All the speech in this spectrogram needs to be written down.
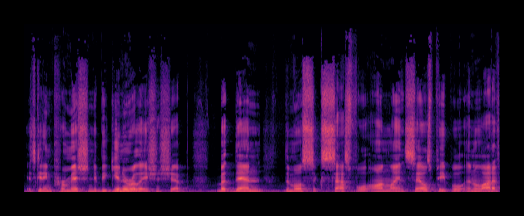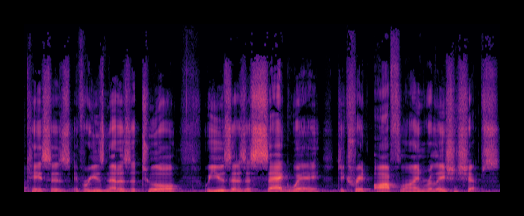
It's getting permission to begin a relationship. But then the most successful online salespeople, in a lot of cases, if we're using that as a tool, we use it as a segue to create offline relationships.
